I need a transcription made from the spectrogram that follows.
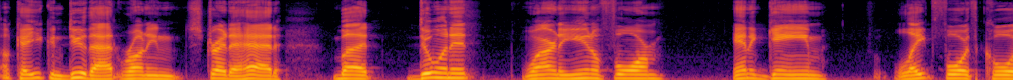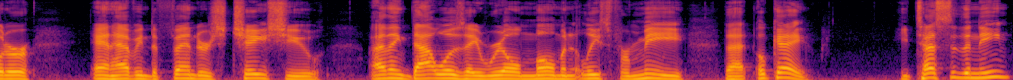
Okay, you can do that running straight ahead, but doing it wearing a uniform in a game, late fourth quarter, and having defenders chase you, I think that was a real moment, at least for me, that, okay, he tested the knee.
